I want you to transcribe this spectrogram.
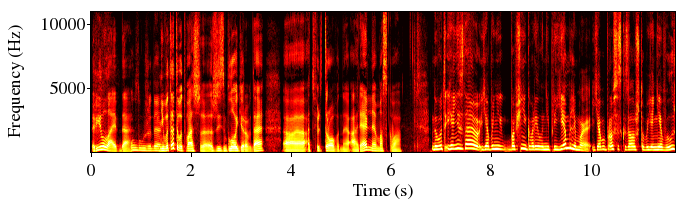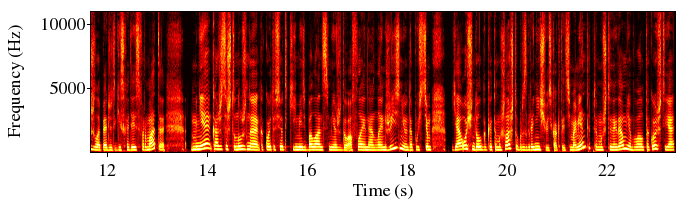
Real life, да. Лужи, да. Не вот это вот ваша жизнь блогеров, да, э, отфильтрованная, а реальная Москва. Ну вот я не знаю, я бы не, вообще не говорила неприемлемо, я бы просто сказала, чтобы я не выложила, опять же таки, исходя из формата. Мне кажется, что нужно какой-то все-таки иметь баланс между оффлайн и онлайн жизнью. Допустим, я очень долго к этому шла, чтобы разграничивать как-то эти моменты, потому что иногда у меня бывало такое, что я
